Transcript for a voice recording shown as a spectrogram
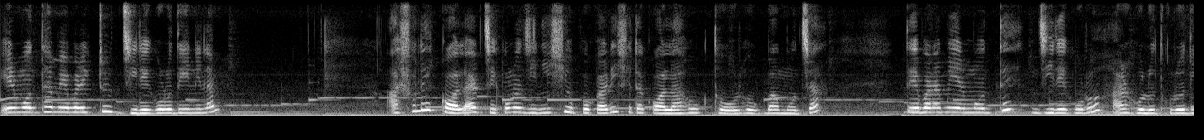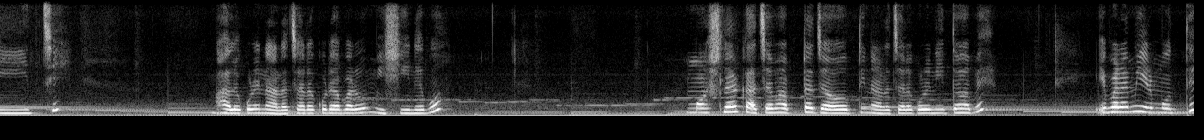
এর মধ্যে আমি এবার একটু জিরে গুঁড়ো দিয়ে নিলাম। আসলে কলার যে কোনো জিনিসই উপকারী, সেটা কলা হোক, থোর হোক বা মোচা। তো এবার আমি এর মধ্যে জিরে গুঁড়ো আর হলুদ গুঁড়ো দিয়ে নিচ্ছি ভালো করে নাড়াচাড়া করে আবারও মিশিয়ে নেব। মশলার কাঁচা ভাবটা যাওয়া অবধি নাড়াচাড়া করে নিতে হবে। এবার আমি এর মধ্যে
